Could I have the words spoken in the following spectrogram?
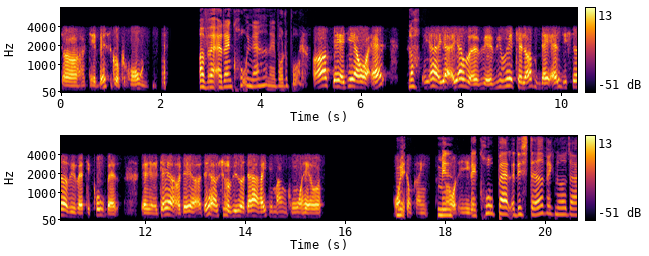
Så det er bedst at gå på krogen. Og hvad, er der en kro i nærheden af, hvor du bor? Og det, det er overalt. Nå, Jeg, jeg, jeg, vi er ved at tælle op en dag, alle de steder, vi været til krobal. Øh, der og der og der og så videre. Der er rigtig mange kroer heroppe. Rundt Men- omkring men over det hele. er krobal, er det stadigvæk noget, der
